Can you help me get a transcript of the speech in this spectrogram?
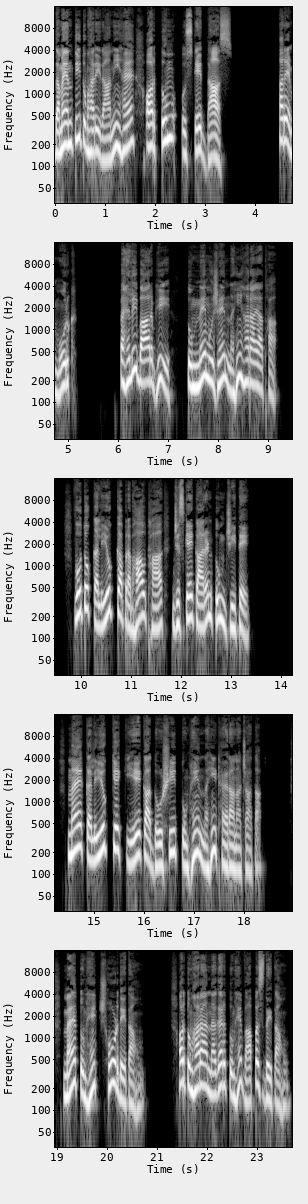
दमयंती तुम्हारी रानी है और तुम उसके दास। अरे मूर्ख, पहली बार भी तुमने मुझे नहीं हराया था। वो तो कलयुग का प्रभाव था जिसके कारण तुम जीते। मैं कलयुग के किए का दोषी तुम्हें नहीं ठहराना चाहता। मैं तुम्हें छोड़ देता हूँ और तुम्हारा नगर तुम्हें वापस देता हूँ।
